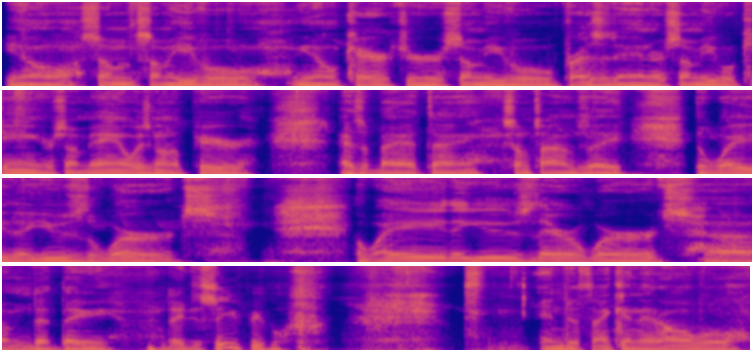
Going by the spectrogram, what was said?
you know, some some evil, you know, character or some evil president or some evil king or something, ain't always going to appear as a bad thing. Sometimes they, the way they use the words, the way they use their words, um, that they they deceive people into thinking that oh well,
